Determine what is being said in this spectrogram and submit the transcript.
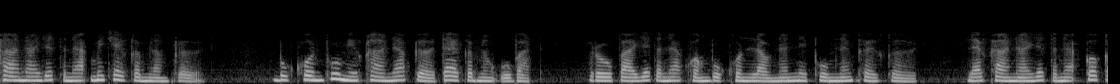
คานายตนะไม่ใช่กำลังเกิด บุคคลผู้มีคานะเกิดได้กำลังอุบัติ รูปายตนะของบุคคลเหล่านั้นในภูมินั้นเคยเกิด และคานายตนะก็ก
